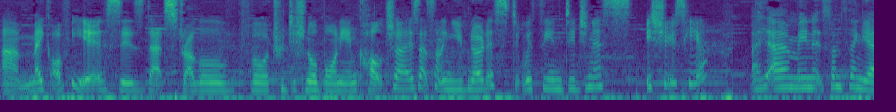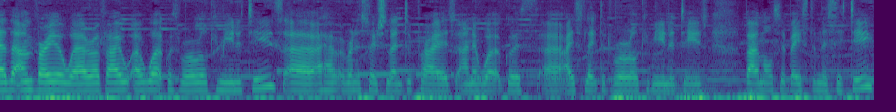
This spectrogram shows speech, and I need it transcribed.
um, make obvious? Is that struggle for traditional Bornean culture? Is that something you've noticed with the Indigenous issues here? I, I mean, it's something, yeah, that I'm very aware of. I, I work with rural communities. Uh, I, have, I run a social enterprise and I work with uh, isolated rural communities, but I'm also based in the city.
